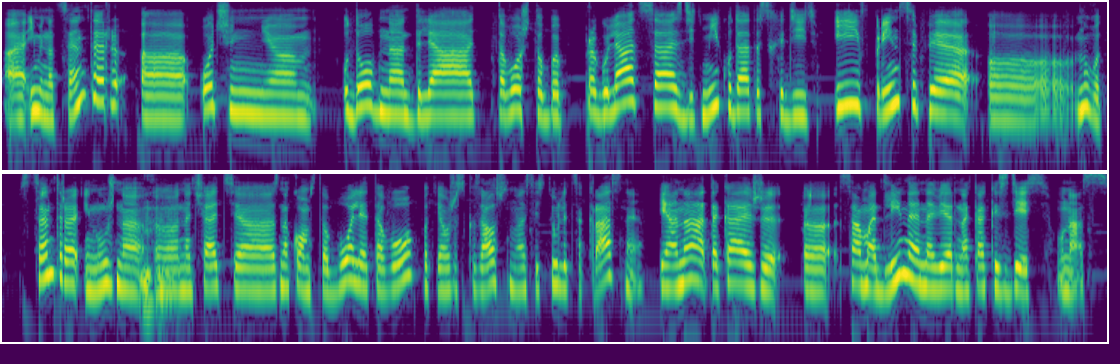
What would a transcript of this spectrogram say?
э, именно центр, э, очень удобно для того, чтобы прогуляться, с детьми куда-то сходить. И, в принципе, ну вот с центра и нужно угу. начать знакомство. Более того, вот я уже сказала, что у нас есть улица Красная, и она такая же Э, самая длинная, наверное, как и здесь у нас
